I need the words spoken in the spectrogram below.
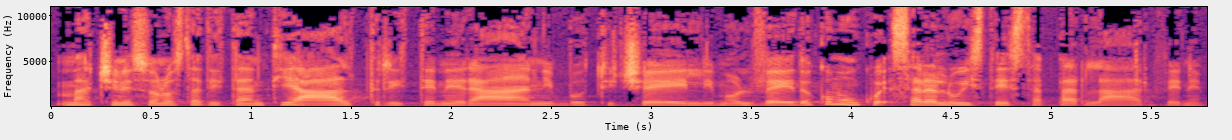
ma ce ne sono stati tanti altri, Tenerani, Botticelli, Molvedo, comunque sarà lui stesso a parlarvene.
